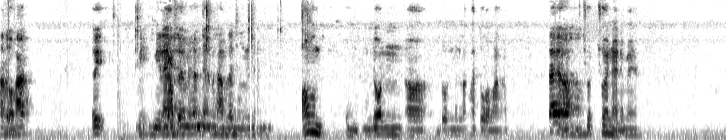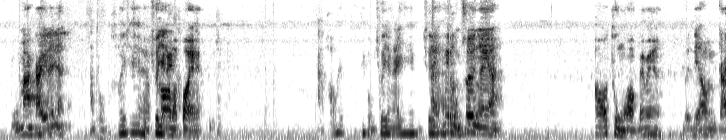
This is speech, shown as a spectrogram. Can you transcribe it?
ฮัลโหลครับเฮ้ย มีมีอะไรช่วยไหมครับเนี่ยมาทำอะไรตรงนี้เนี่ยอ๋อผมผมผมโดนเอ่อโดนมันลักพาตัวมาครับ ได้เหรอช่วยช่วยหน่อยได้ไหมโหมาไกลนะเนี่ยถามผมเขาให้ให้คผรัมบช่วยยังเขาไงเอามาปล่อยอะถามเขาให้ให้ผมช่วยยังไงให้ผมช่วยให้ให้ผมช่วยไงอะเอาเอาถุงออกได้ไหมอะเดี๋ยวเอาไกล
